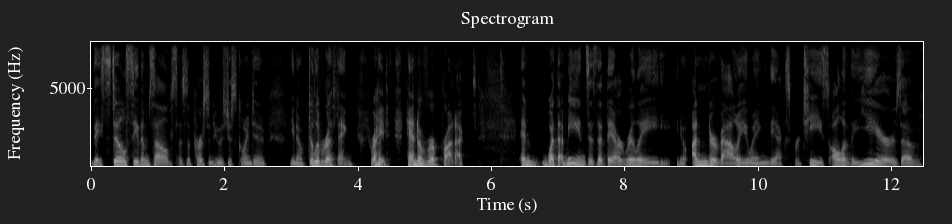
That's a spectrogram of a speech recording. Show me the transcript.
They still see themselves as the person who is just going to you know deliver a thing right? Hand over a product and what that means is that they are really you know undervaluing the expertise all of the years of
